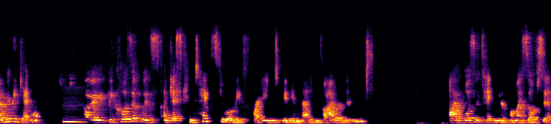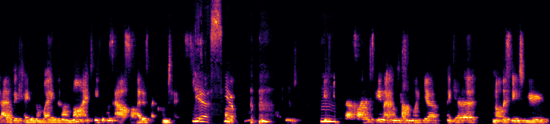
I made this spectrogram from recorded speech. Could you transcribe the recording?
I really get it. Mm. So, because it was, I guess, contextually framed within that environment, I wasn't taking it upon myself to advocate in a way that I might if it was outside of that context. Yes. Yeah. if mm. outside, because in that context, I'm like, yeah, I get it. Not listening to you,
